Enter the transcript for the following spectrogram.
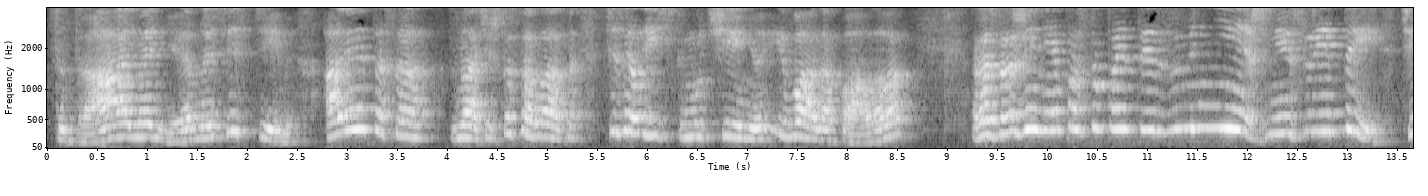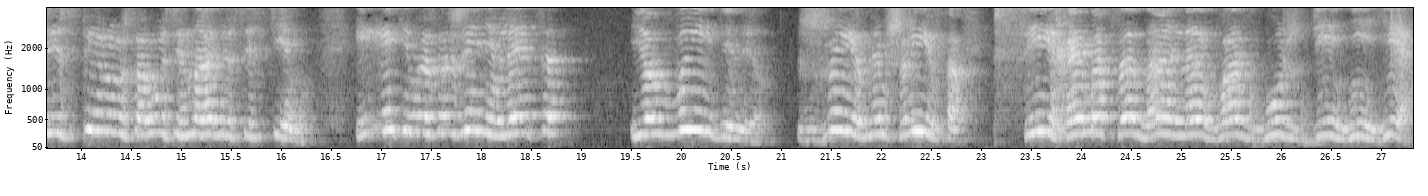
в центральной нервной системе. А это значит, что согласно физиологическому учению Ивана Павлова, раздражение поступает из внешней среды через первую и вторую сигнальную систему. И этим раздражением является, я выделил жирным шрифтом, психоэмоциональное возбуждение,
